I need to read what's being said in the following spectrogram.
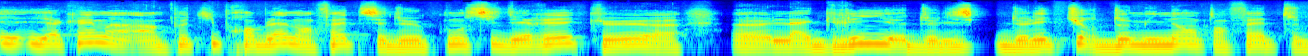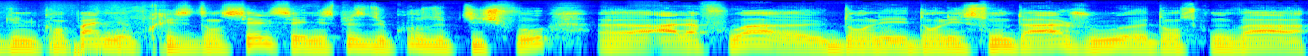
Il y a quand même un, petit problème en fait, c'est de considérer que euh, euh, la grille de, lecture dominante en fait d'une campagne présidentielle, c'est une espèce de course de petits chevaux, euh, à la fois dans les dans les sondages ou dans ce qu'on va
